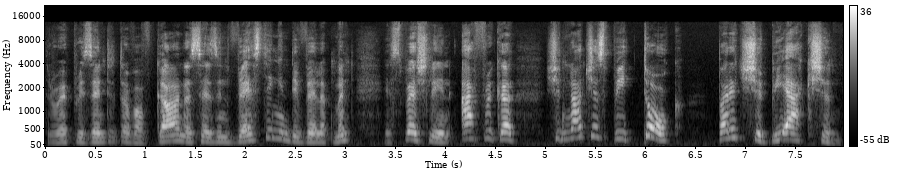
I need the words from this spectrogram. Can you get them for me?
The representative of Ghana says investing in development, especially in Africa, should not just be talk, but it should be action.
